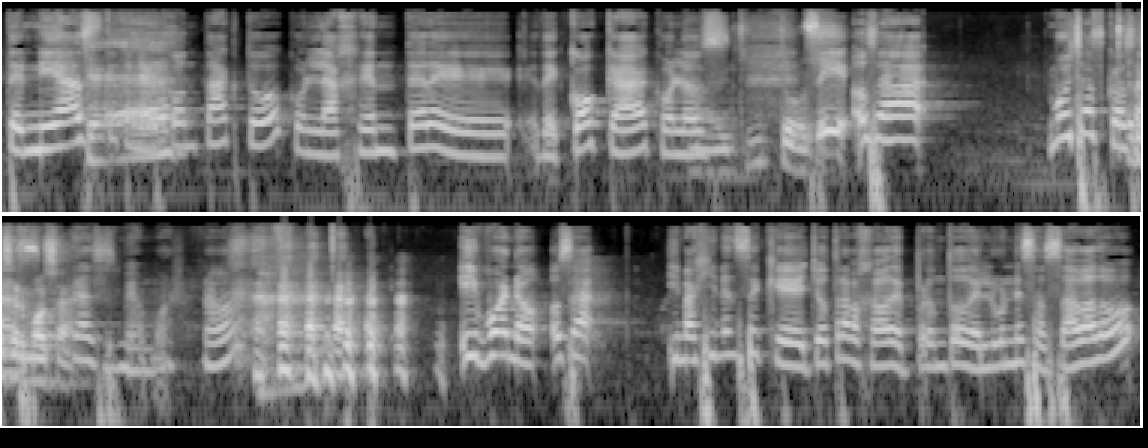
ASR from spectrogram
tenías que tener contacto con la gente de, de Coca, con los Sí, o sea, muchas cosas. Eres hermosa. Gracias, mi amor, ¿no? y bueno, o sea, imagínense que yo trabajaba de pronto de lunes a sábado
